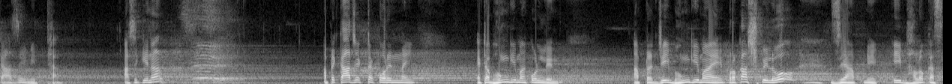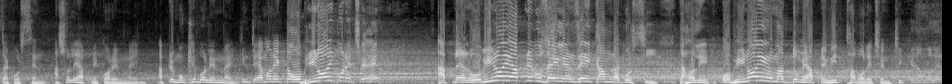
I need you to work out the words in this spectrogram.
কাজে মিথ্যা। আছে কি না? আপনি কাজ একটা করেন নাই একটা ভঙ্গিমা করলেন আপনার যেই ভঙ্গিমায় প্রকাশ পেল যে আপনি এই ভালো কাজটা করছেন, আসলে আপনি করেন নাই। আপনি মুখে বলেন নাই, কিন্তু এমন একটা অভিনয় করেছেন, আপনার অভিনয়ে আপনি বুঝাইলেন যে এই কামটা করছি। তাহলে অভিনয়ের মাধ্যমে আপনি মিথ্যা বলেছেন, ঠিক কিনা বলেন?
